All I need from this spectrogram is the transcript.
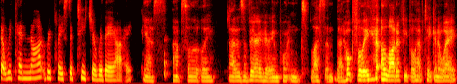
that we cannot replace the teacher with AI. Yes, absolutely that is a very, very important lesson that hopefully a lot of people have taken away.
